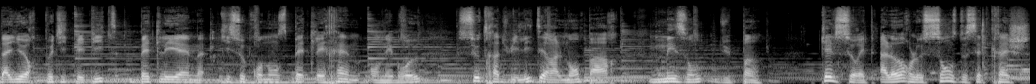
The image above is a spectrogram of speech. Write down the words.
D'ailleurs, petite pépite, Bethléem, qui se prononce Bethléem en hébreu, se traduit littéralement par maison du pain. Quel serait alors le sens de cette crèche?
